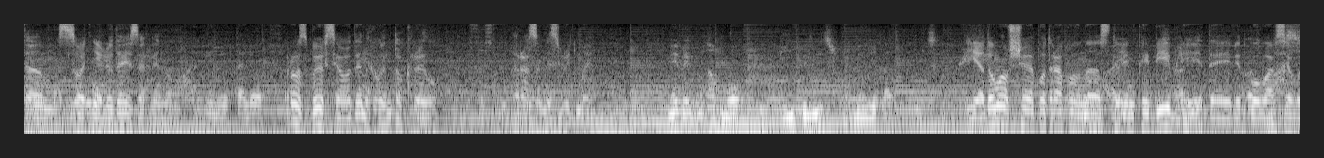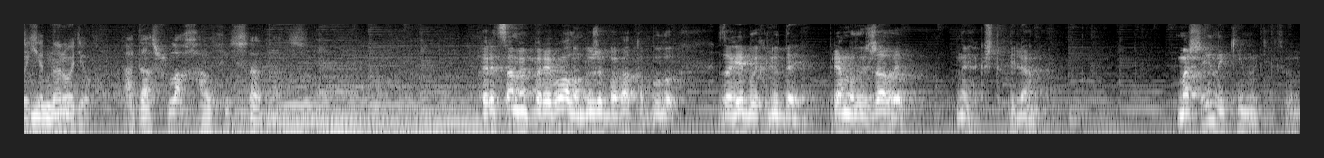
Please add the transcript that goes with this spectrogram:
Там сотні людей загинуло. Розбився один гвинтокрил разом із людьми. Я думав, що я потрапив на сторінки Біблії, де відбувався вихід народів. Перед самим перевалом дуже багато було загиблих людей. Прямо лежали не як штабелями. Машини кинуті. в тому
